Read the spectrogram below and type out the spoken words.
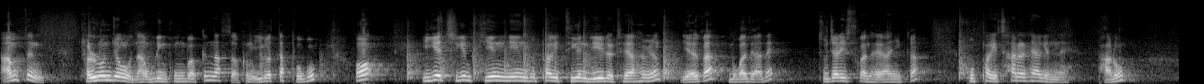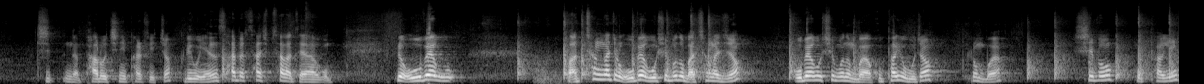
아무튼 결론적으로 난 우린 공부가 끝났어. 그럼 이거 딱 보고 어? 이게 지금 기흥, 니은 곱하기 디귿, 리을 돼야 하면 얘가 뭐가 돼야 돼? 두 자릿수가 돼야 하니까 곱하기 4를 해야겠네. 바로 지, 그러니까 바로 진입할 수 있죠. 그리고 얘는 444가 돼야 하고 그리고 505 마찬가지로 555도 마찬가지죠. 555는 뭐야? 곱하기 5죠? 그럼 뭐야? 15 곱하기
